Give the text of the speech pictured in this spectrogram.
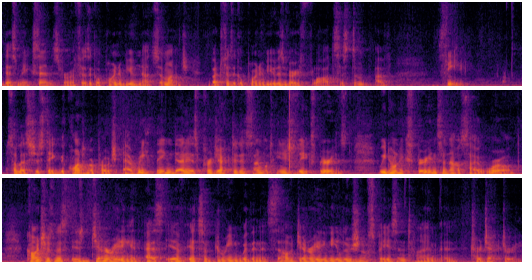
this makes sense. From a physical point of view, not so much. But physical point of view is a very flawed system of seeing. So let's just take the quantum approach. Everything that is projected is simultaneously experienced. We don't experience an outside world. Consciousness is generating it as if it's a dream within itself, generating the illusion of space and time and trajectory.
